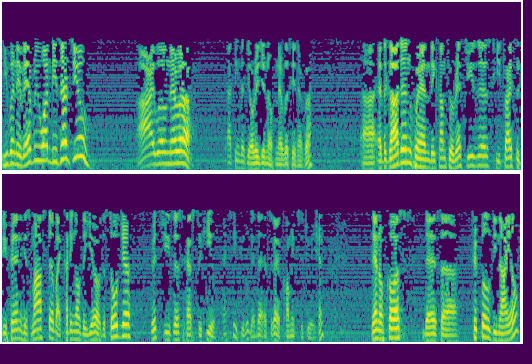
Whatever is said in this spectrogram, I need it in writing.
Even if everyone deserts you, I will never. I think that's the origin of never say never. Uh, at the garden, when they come to arrest Jesus, he tries to defend his master by cutting off the ear of the soldier, which Jesus has to heal. Actually, if you look at that, it's a kind of comic situation. Then, of course, there's a triple denial,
